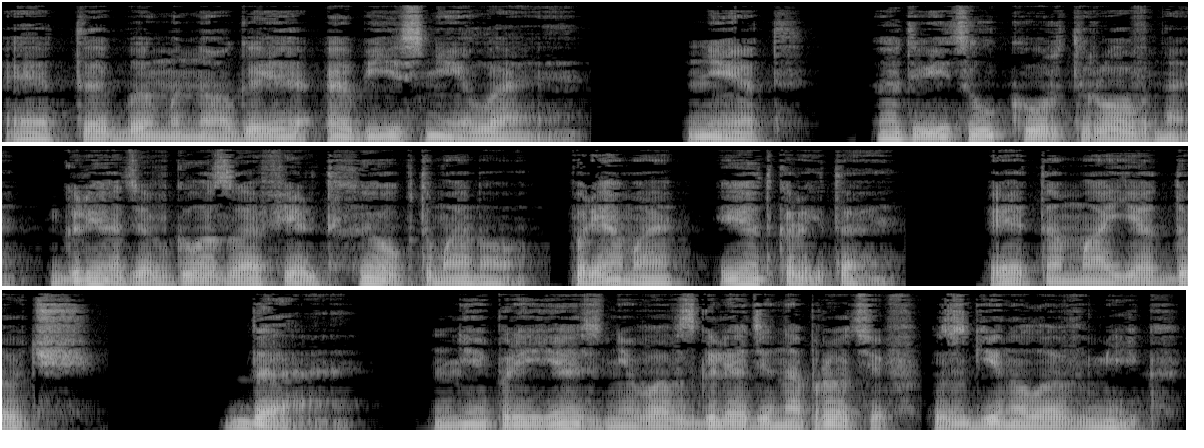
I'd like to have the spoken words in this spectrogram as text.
Это бы многое объяснило. «Нет», — ответил Курт ровно, глядя в глаза фельдхауптману, прямо и открыто. «Это моя дочь». «Да». Неприязнь во взгляде напротив сгинула в миг.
